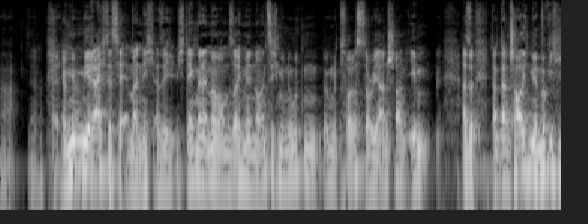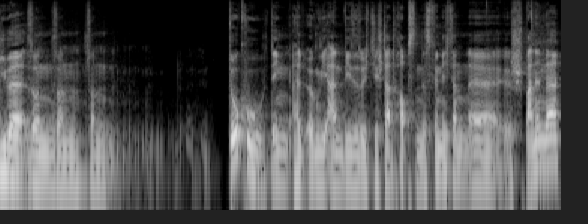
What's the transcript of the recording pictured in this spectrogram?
Ja, ja. mir, mir, reicht das ja immer nicht. Also ich, ich denke mir dann immer, warum soll ich mir 90 Minuten irgendeine Pseudo-Story anschauen? Eben, also dann, dann schaue ich mir wirklich lieber so ein, so ein, so ein Doku-Ding halt irgendwie an, wie sie durch die Stadt hopsen. Das finde ich dann äh, spannender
